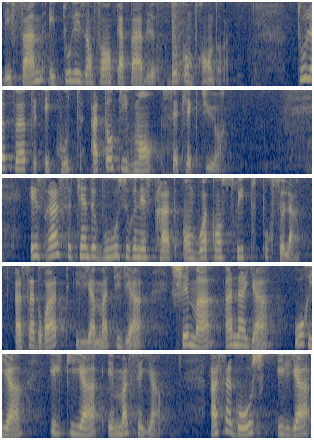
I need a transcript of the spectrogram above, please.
les femmes et tous les enfants capables de comprendre. Tout le peuple écoute attentivement cette lecture. Esdras se tient debout sur une estrade en bois construite pour cela. À sa droite, il y a Matithia, Shema, Anaya, Uria, Ilkia et Maseya. À sa gauche, il y a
